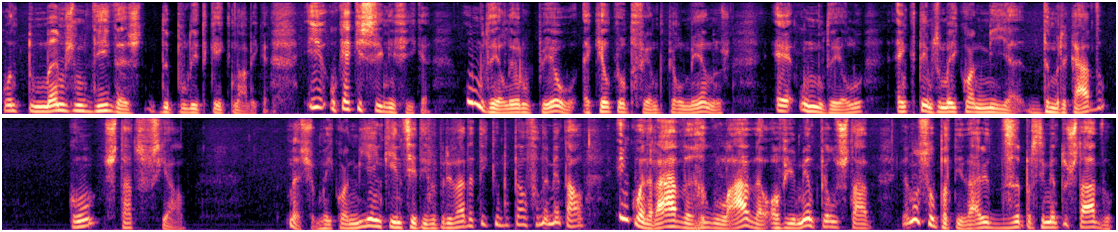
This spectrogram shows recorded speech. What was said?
quando tomamos medidas de política económica. E o que é que isto significa? O modelo europeu, aquele que eu defendo, pelo menos, é um modelo em que temos uma economia de mercado com Estado social. Mas uma economia em que a iniciativa privada tem um papel fundamental, enquadrada, regulada, obviamente, pelo Estado. Eu não sou partidário de desaparecimento do Estado,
